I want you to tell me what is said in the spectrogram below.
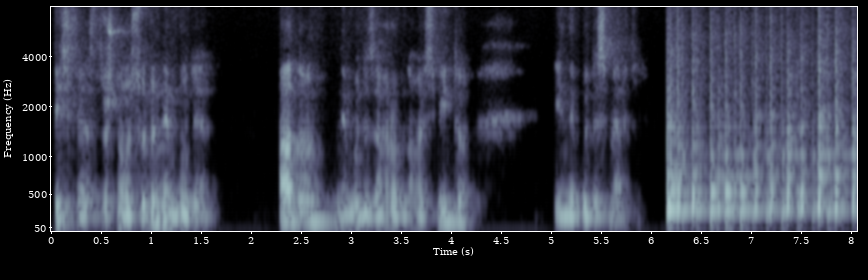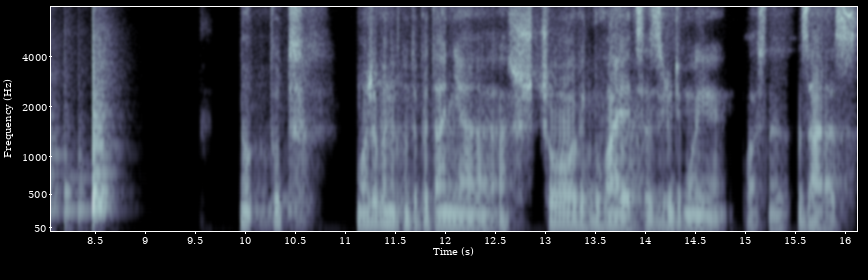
після страшного суду не буде аду, не буде загробного світу і не буде смерті. Ну тут може виникнути питання, що відбувається з людьми власне зараз,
